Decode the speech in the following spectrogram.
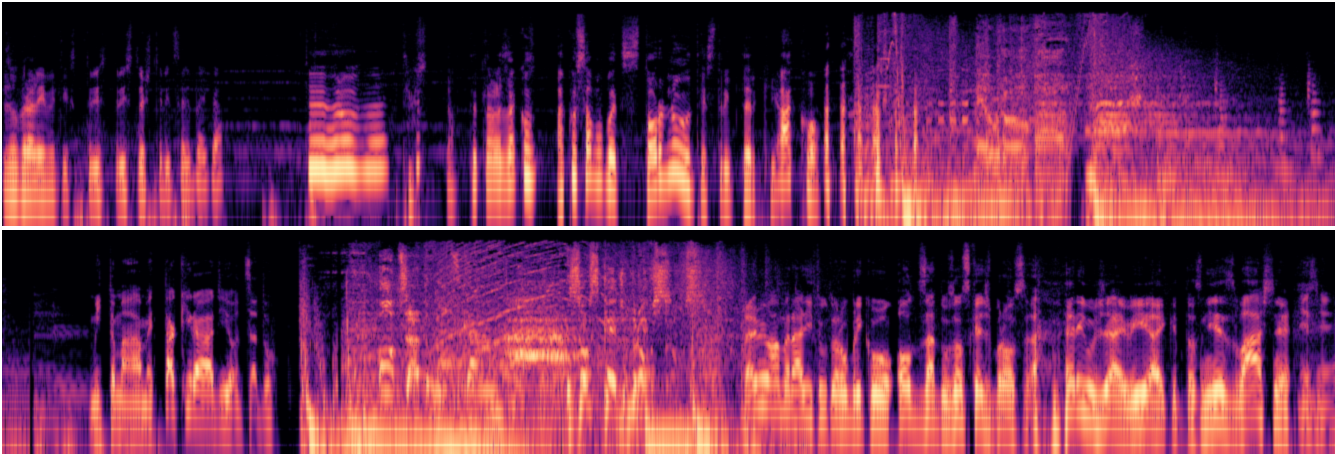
zobrali mi tých 340 mega. To je hrozné. Ty, to teraz ako, ako sa vôbec stornujú tie stripterky? Ako? My to máme taký rádi odzadu. Odzadu. Zo Sketch Bros. Veľmi máme radi túto rubriku odzadu zo Sketch Bros. Verím, že aj vy, aj keď to znie zvláštne. Dnes nie.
